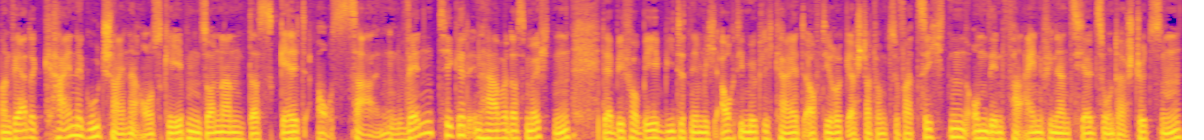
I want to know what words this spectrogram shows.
Man werde keine Gutscheine ausgeben, sondern das Geld auszahlen, wenn Ticketinhaber das möchten. Der BVB bietet nämlich auch die Möglichkeit, auf die Rückerstattung zu verzichten, um den Verein finanziell zu unterstützen.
